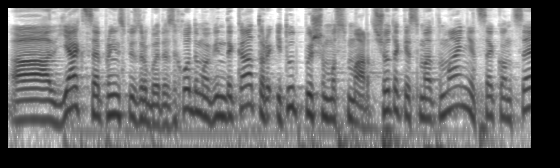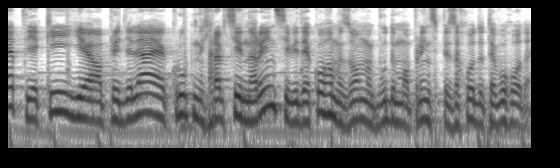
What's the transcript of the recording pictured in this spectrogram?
А як це в принципі зробити? Заходимо в індикатор і тут пишемо Smart. Що таке Smart Money? Це концепт, який е, определяє крупних гравців на ринці, від якого ми з вами будемо в принципі заходити в угоди.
